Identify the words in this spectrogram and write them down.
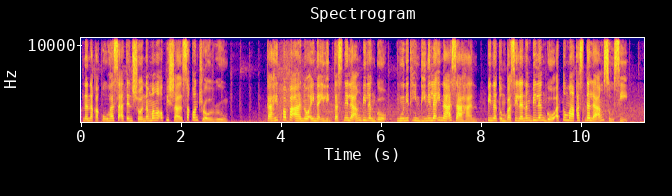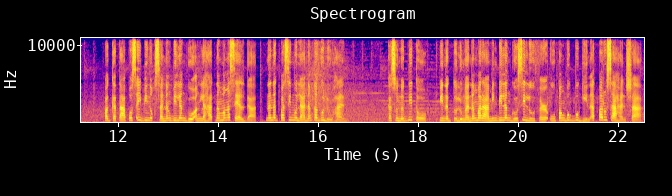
na nakakuha sa atensyon ng mga opisyal sa control room. Kahit papaano ay nailigtas nila ang bilanggo, ngunit hindi nila inaasahan, pinatumba sila ng bilanggo at tumakas dala ang susi. Pagkatapos ay binuksan ng bilanggo ang lahat ng mga selda na nagpasimula ng kaguluhan. Kasunod nito, pinagtulungan ng maraming bilanggo si Luther upang bugbugin at parusahan siya.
